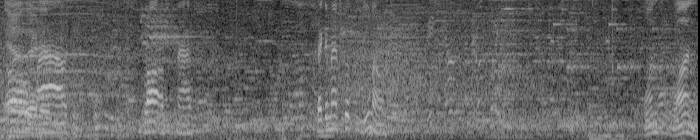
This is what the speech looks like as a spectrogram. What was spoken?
oh, yeah, oh there it is. wow, just raw up smash. Second match goes to GMo. One to one.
